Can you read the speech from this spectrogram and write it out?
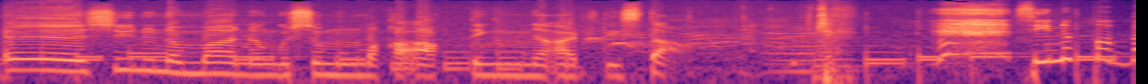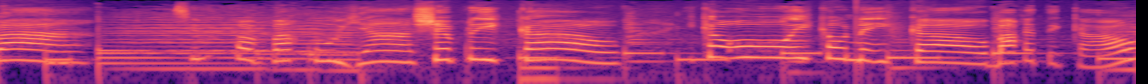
Eh, sino naman ang gusto mong maka-acting na artista? Sino pa ba? Sino pa ba, kuya? Siyempre, ikaw. Ikaw, oo, ikaw na ikaw. Bakit ikaw?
